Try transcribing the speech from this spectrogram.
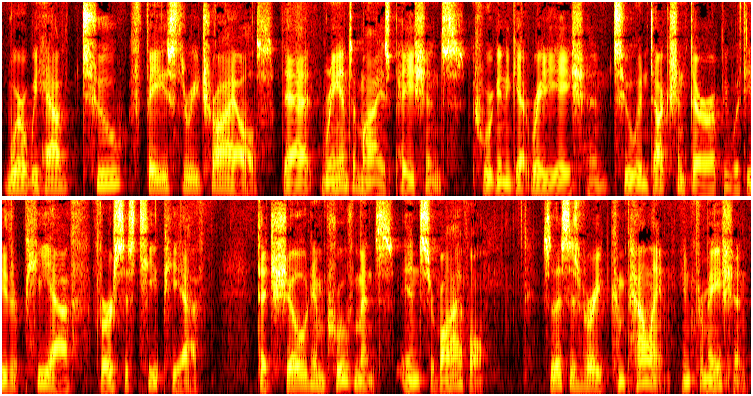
where we have two phase three trials that randomize patients who are going to get radiation to induction therapy with either PF versus TPF that showed improvements in survival. So, this is very compelling information.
